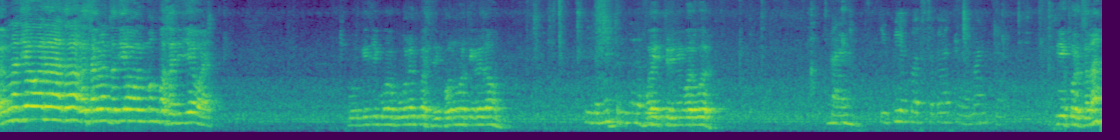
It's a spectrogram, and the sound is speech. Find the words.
चल ना जेवायला आता. सगळ्यांचं जेवण मग बसायची जेवाय पोरगीची बो- बोलत बसली फोनवर तिकडे जाऊन. तुझ्या मैत्रिणीला बोल. मैत्रिणी बरोबर. काय? ती पेपरचं काय नाही म्हणतात पेपरचं ना?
